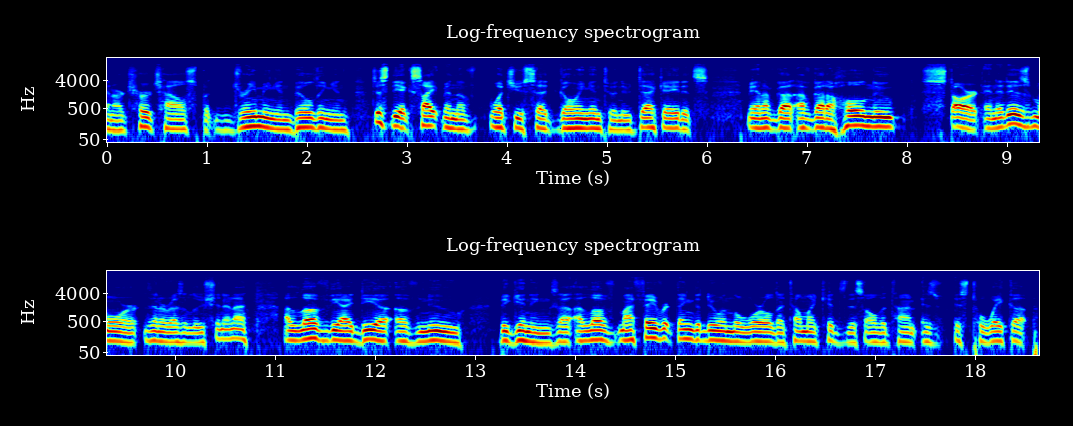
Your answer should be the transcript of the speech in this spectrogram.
in our church house, but dreaming and building and just the excitement of what you said going into a new decade. It's man, I've got I've got a whole new start and it is more than a resolution and I I love the idea of new beginnings. I, I, love my favorite thing to do in the world. I tell my kids this all the time is is to wake up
